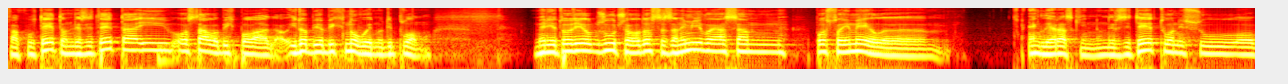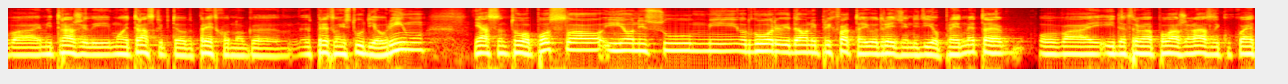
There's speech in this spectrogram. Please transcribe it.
fakulteta, univerziteta i ostalo bih polagao i dobio bih novu jednu diplomu. Meni je to zvučalo dosta zanimljivo, ja sam poslao e-mail e, Anglia Ruskin univerzitetu, oni su ovaj, mi tražili moje transkripte od prethodnog, prethodnih studija u Rimu, ja sam to poslao i oni su mi odgovorili da oni prihvataju određeni dio predmeta, ovaj, i da treba polažem razliku koja je,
